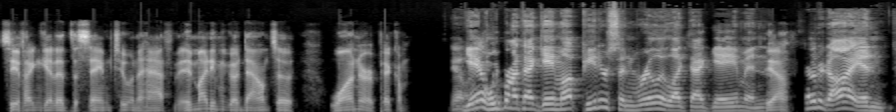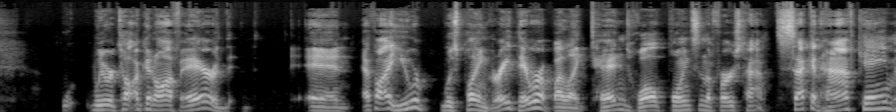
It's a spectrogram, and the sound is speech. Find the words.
See if I can get it the same two and a half. It might even go down to one or pick them. Yeah, we brought that game up. Peterson really liked that game, and Yeah. so did I. And we were talking off air, and FIU were, was playing great. They were up by like 10, 12 points in the first half. Second half came,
